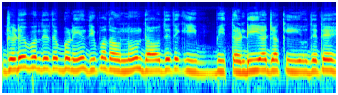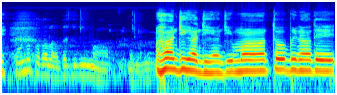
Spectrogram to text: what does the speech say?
ਜਿਹੜੇ ਬੰਦੇ ਤੇ ਬਣੀ ਹੁੰਦੀ ਪਤਾ ਉਹਨੂੰ ਹੁੰਦਾ ਉਹਦੇ ਤੇ ਕੀ ਬੀਤਣ ਦੀ ਆ ਜਾਂ ਕੀ ਉਹਦੇ ਤੇ ਉਹਨੂੰ ਪਤਾ ਲੱਗਦਾ ਜਿਹਦੀ ਮਾਂ ਮਰੀ ਹੋਈ। ਹਾਂਜੀ ਹਾਂਜੀ ਹਾਂਜੀ। ਮਾਂ ਤੋਂ ਬਿਨਾ ਤੇ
